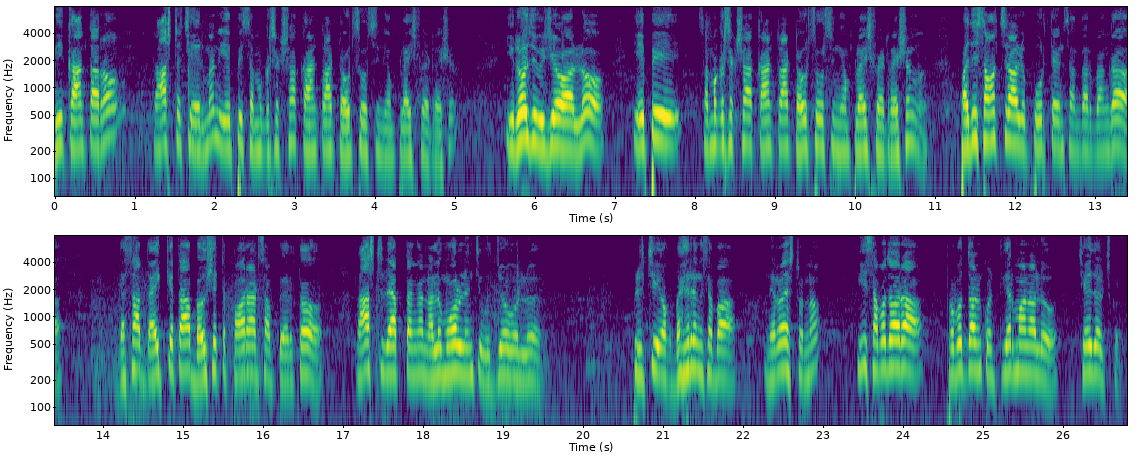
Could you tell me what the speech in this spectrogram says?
బి. కాంతారావు రాష్ట్ర చైర్మన్ ఏపీ సమగ్ర శిక్ష కాంట్రాక్ట్ అవుట్సోర్సింగ్ ఎంప్లాయీస్ ఫెడరేషన్. ఈరోజు విజయవాడలో ఏపీ సమగ్ర శిక్ష కాంట్రాక్ట్ అవుట్సోర్సింగ్ ఎంప్లాయీస్ ఫెడరేషన్ పది సంవత్సరాలు పూర్తయిన సందర్భంగా దశాబ్ద ఐక్యత భవిష్యత్ పోరాట సభ పేరుతో రాష్ట్ర వ్యాప్తంగా నలుమూలల నుంచి ఉద్యోగులు పిలిచి ఒక బహిరంగ సభ నిర్వహిస్తున్నాం. ఈ సభ ద్వారా ప్రభుత్వానికి కొన్ని తీర్మానాలు చేయదలుచుకున్నాం.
